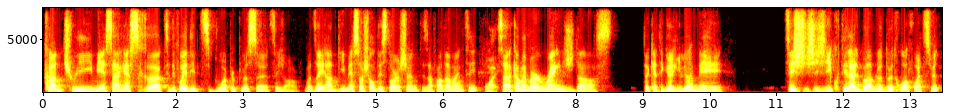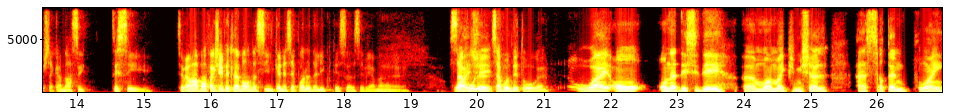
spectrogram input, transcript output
country, mais ça reste rock. Tu sais, des fois, il y a des petits bouts un peu plus, euh, tu sais, genre, on va dire, entre guillemets, social distortion, des affaires de même, tu sais. Ouais. Ça a quand même un range dans cette catégorie-là, mais, sais, j'ai écouté l'album deux, trois fois de suite, puis j'étais comme, non, c'est, vraiment bon. Fait que j'invite le monde, là, s'ils ne connaissaient pas, d'aller écouter ça. C'est vraiment, euh, ça, Ouais, vaut le, ça vaut le détour. euh. Ouais, on, on a décidé, euh, moi, Mike puis Michel, à un certain point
